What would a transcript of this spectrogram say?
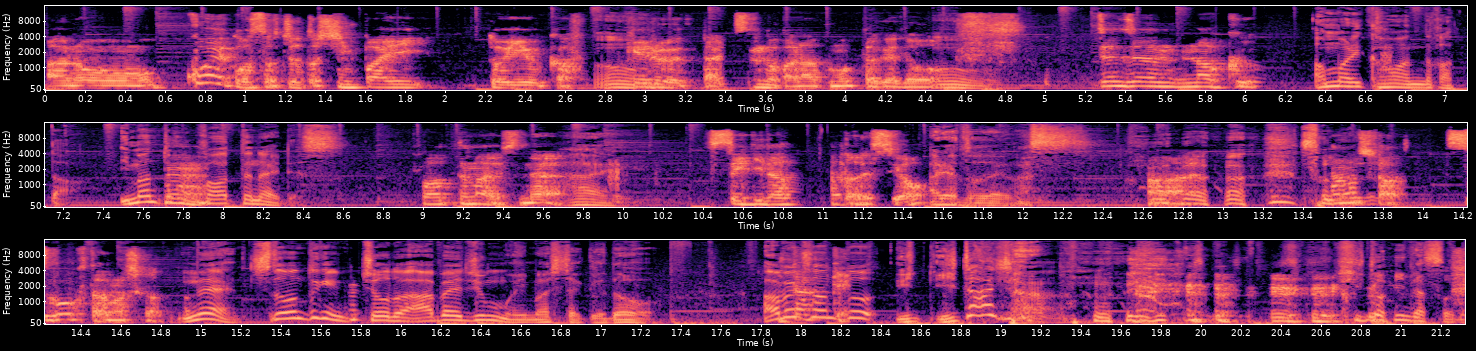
あの、声こそちょっと心配というか、老けるたりするのかなと思ったけど、うん全然なくあんまり変わんなかった今のところ変わってないです、変わってないですね。はい素敵だったですよあ。りがとうございますはい。楽しかった。すごく楽しかった。ねその時にちょうど安倍淳もいましたけど安倍さんといいたじゃん ひどいなそれ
